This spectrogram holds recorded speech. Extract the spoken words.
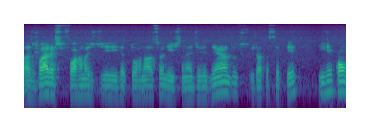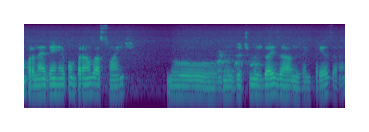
as várias formas de retorno ao acionista, né? dividendos, JCP e recompra, né? vem recomprando ações no, nos últimos dois anos da empresa, né?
